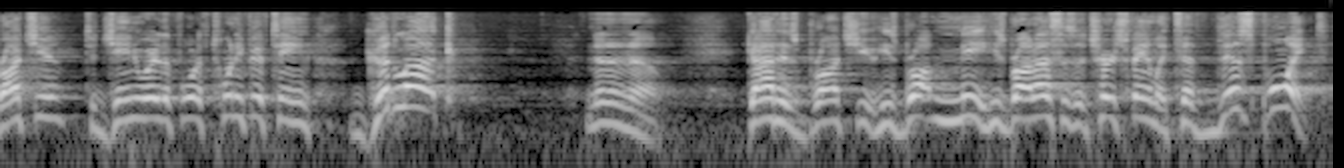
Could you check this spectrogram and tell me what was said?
brought you to January the 4th, 2015. Good luck. No, no, no. God has brought you, He's brought me, He's brought us as a church family to this point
